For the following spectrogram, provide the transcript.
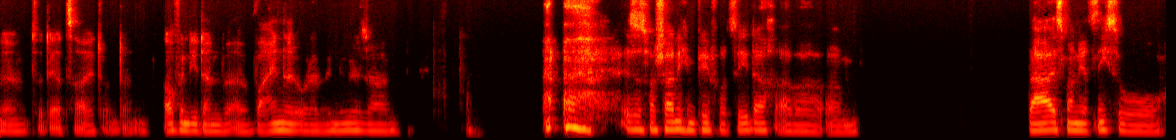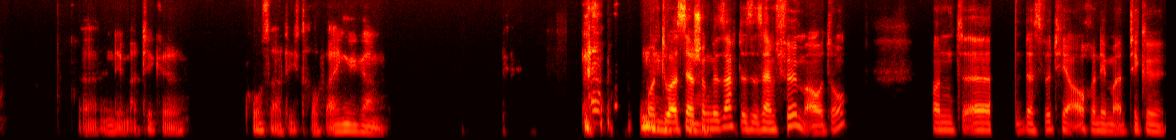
äh, zu der Zeit. Und dann, auch wenn die dann äh, Vinyl oder Vinyl sagen, ist es wahrscheinlich ein PVC-Dach, aber ähm, da ist man jetzt nicht so äh, in dem Artikel großartig drauf eingegangen. Und du hast ja, ja. schon gesagt, es ist ein Filmauto. Und äh, das wird hier auch in dem Artikel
